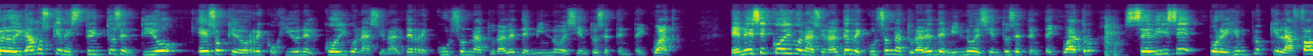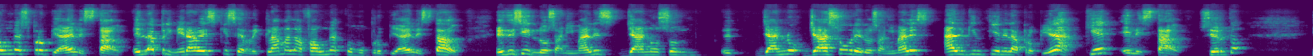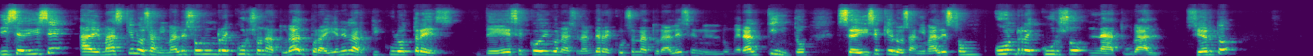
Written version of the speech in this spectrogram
pero digamos que en estricto sentido eso quedó recogido en el Código Nacional de Recursos Naturales de 1974. En ese Código Nacional de Recursos Naturales de 1974 se dice, por ejemplo, que la fauna es propiedad del Estado. Es la primera vez que se reclama la fauna como propiedad del Estado. Es decir, los animales ya no son, eh, ya no, ya sobre los animales alguien tiene la propiedad. ¿Quién? El Estado, ¿cierto? Y se dice además que los animales son un recurso natural. Por ahí en el artículo 3 de ese Código Nacional de Recursos Naturales, en el numeral quinto, se dice que los animales son un recurso natural, ¿cierto?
